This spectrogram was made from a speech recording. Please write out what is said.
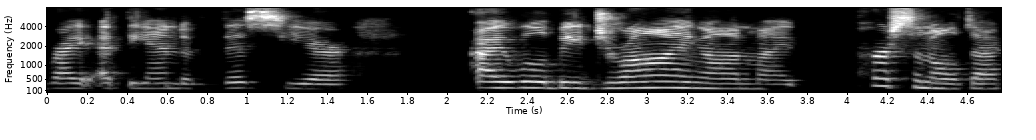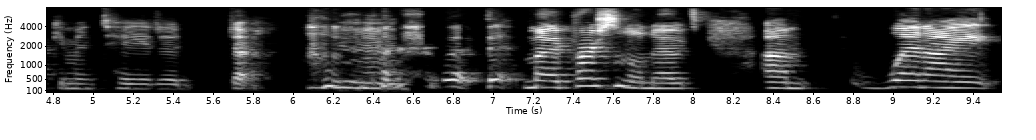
write at the end of this year, I will be drawing on my personal documented mm-hmm. my personal notes um, when I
